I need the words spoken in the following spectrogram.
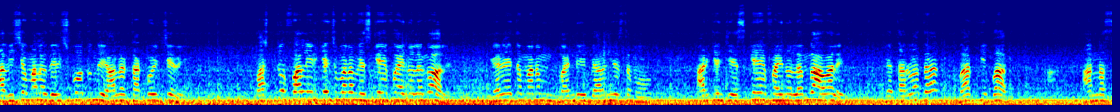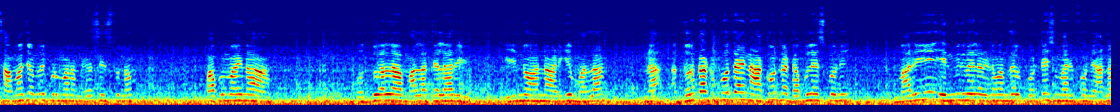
ఆ విషయం మనకు తెలిసిపోతుంది. ఆల్రెడీ తక్కువ ఇచ్చేది. ఫస్ట్ ఆఫ్ ఆల్ ఇడికించి మనం ఎస్కేఎఫ్ అయిన వాళ్ళం కావాలి. ఏదైతే మనం బండి బ్యాలెన్స్ చేస్తామో అడికించి ఎస్కేఎఫ్ అయిన వాళ్ళం కావాలి. ఇక తర్వాత బాత్కి బాత్. అన్న సమాజంలో ఇప్పుడు మనం నివసిస్తున్నాం. పాపమైన పొద్దుగల్ల మళ్ళా తెల్లారి ఎన్నో అన్న అడిగి మళ్ళా నా దొరకకపోతే ఆయన అకౌంట్లో డబ్బులు వేసుకొని మరీ ఎనిమిది వేల రెండు వందలు కొట్టేసి మరి ఫోన్ అన్న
